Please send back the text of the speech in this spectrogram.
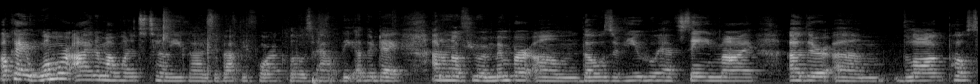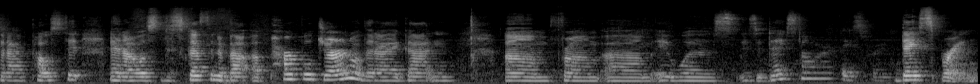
Okay, one more item I wanted to tell you guys about before I close out. The other day, I don't know if you remember, um, those of you who have seen my other um, vlog post that I've posted, and I was discussing about a purple journal that I had gotten um, from um, it was is it Daystar? Dayspring. Dayspring.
